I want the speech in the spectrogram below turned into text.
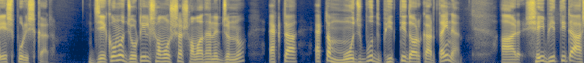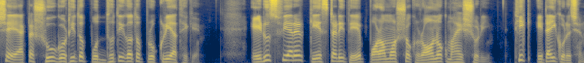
বেশ পরিষ্কার। যে কোনো জটিল সমস্যা সমাধানের জন্য একটা একটা মজবুত ভিত্তি দরকার, তাই না? আর সেই ভিত্তিটা আসে একটা সুগঠিত পদ্ধতিগত প্রক্রিয়া থেকে। এডুস্ফিয়ারের কেস স্টাডিতে পরামর্শক রনক মাহেশ্বরী ঠিক এটাই করেছেন।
